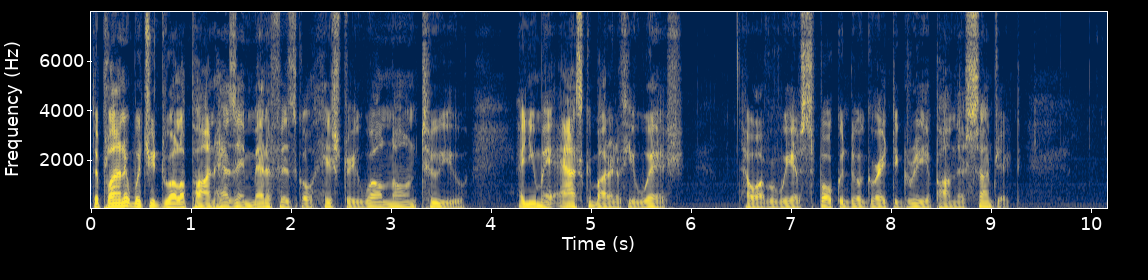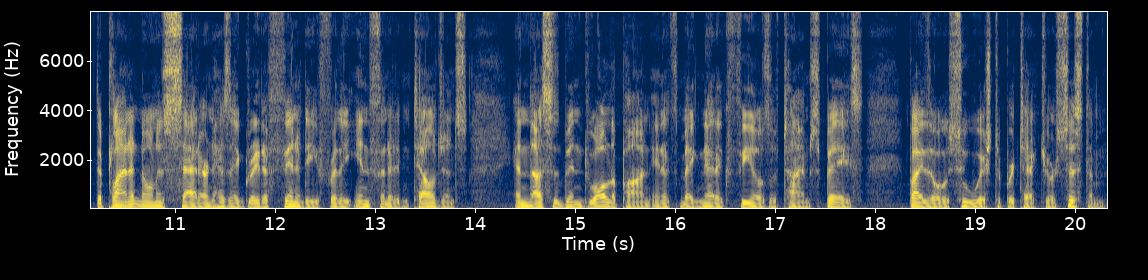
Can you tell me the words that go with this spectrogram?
The planet which you dwell upon has a metaphysical history well known to you, and you may ask about it if you wish. However, we have spoken to a great degree upon this subject. The planet known as Saturn has a great affinity for the infinite intelligence, and thus has been dwelled upon in its magnetic fields of time-space by those who wish to protect your system.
